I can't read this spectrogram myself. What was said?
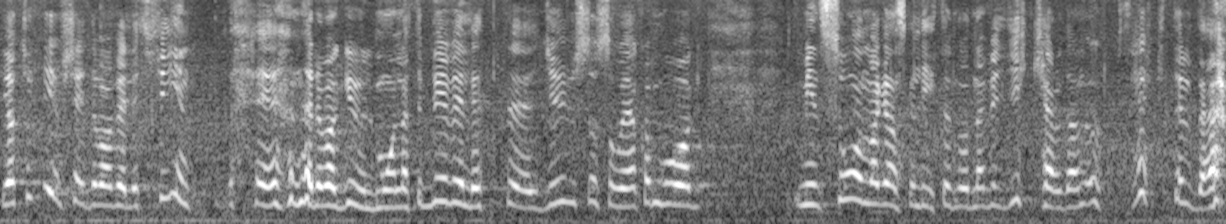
Jag tyckte i och för sig det var väldigt fint eh, när det var gulmålat, det blev väldigt ljus och så. Jag kommer ihåg min son var ganska liten då när vi gick här och han upptäckte det där,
